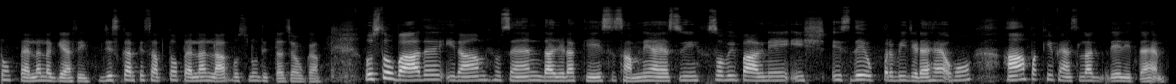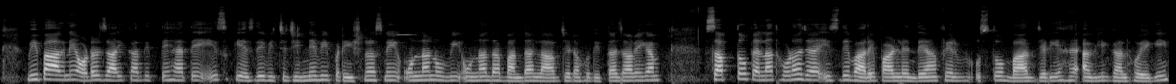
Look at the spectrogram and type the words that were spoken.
ਤੋਂ ਪਹਿਲਾਂ ਲੱਗਿਆ ਸੀ, ਜਿਸ ਕਰਕੇ ਸਭ ਤੋਂ ਪਹਿਲਾਂ ਲਾਭ ਉਸ ਨੂੰ ਦਿੱਤਾ ਜਾਊਗਾ। ਉਸ ਤੋਂ ਬਾਅਦ ਇਰਾਮ ਹੁਸੈਨ ਦਾ ਜਿਹੜਾ ਕੇਸ ਸਾਹਮਣੇ ਆਇਆ ਸੀ, ਸੋ ਵਿਭਾਗ ਨੇ ਇਸ ਇਸ ਦੇ ਉੱਪਰ ਵੀ ਜਿਹੜਾ ਹੈ ਉਹ ਹਾਂ ਪੱਕੀ ਫੈਸਲਾ ਦੇ ਦਿੱਤਾ ਹੈ। ਵਿਭਾਗ ਨੇ ਆਰਡਰ ਜਾਰੀ ਕਰ ਦਿੱਤੇ ਹੈ ਤੇ ਇਸ ਕੇਸ ਦੇ ਵਿੱਚ ਜਿੰਨੇ ਵੀ ਪਟੀਸ਼ਨਰਸ ਨੇ ਉਹਨਾਂ ਨੂੰ ਵੀ ਉਹਨਾਂ ਦਾ ਬੰਦਾ ਲਾਭ ਜਿਹੜਾ ਉਹ ਦਿੱਤਾ ਜਾਵੇਗਾ। ਸਭ ਤੋਂ ਪਹਿਲਾਂ ਥੋੜਾ ਜਿਹਾ ਇਸ ਦੇ ਬਾਰੇ ਪੜ੍ਹ ਲੈਂਦੇ ਹਾਂ, ਫਿਰ ਉਸ ਤੋਂ ਬਾਅਦ ਜਿਹੜੀ ਹੈ ਅਗਲੀ ਗੱਲ ਹੋਏਗੀ।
